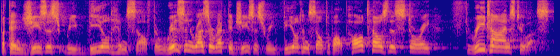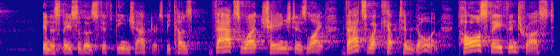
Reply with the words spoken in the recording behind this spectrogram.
But then Jesus revealed himself. The risen, resurrected Jesus revealed himself to Paul. Paul tells this story three times to us in the space of those 15 chapters because that's what changed his life. That's what kept him going. Paul's faith and trust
